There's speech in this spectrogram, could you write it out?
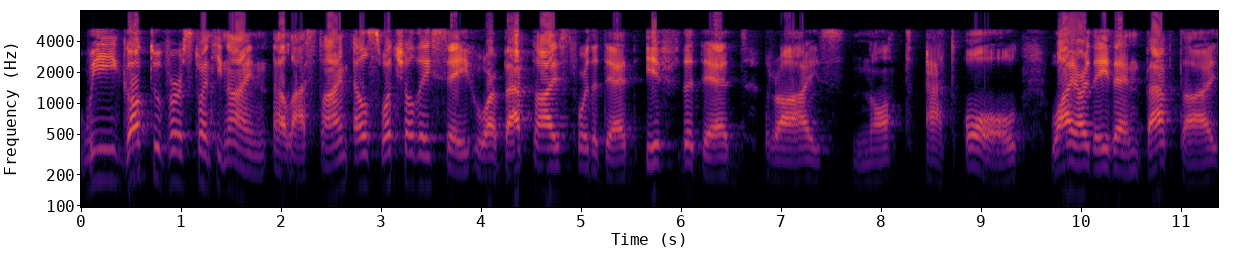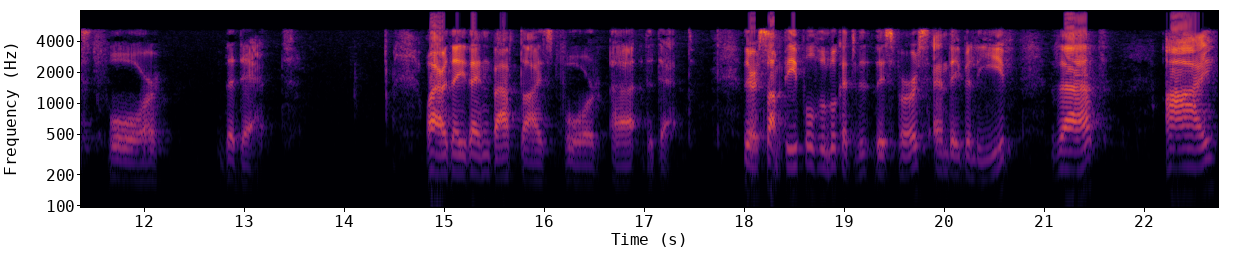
We got to verse 29 uh, last time. Else, what shall they say who are baptized for the dead if the dead rise not at all? Why are they then baptized for the dead? Why are they then baptized for uh, the dead? There are some people who look at this verse and they believe that I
